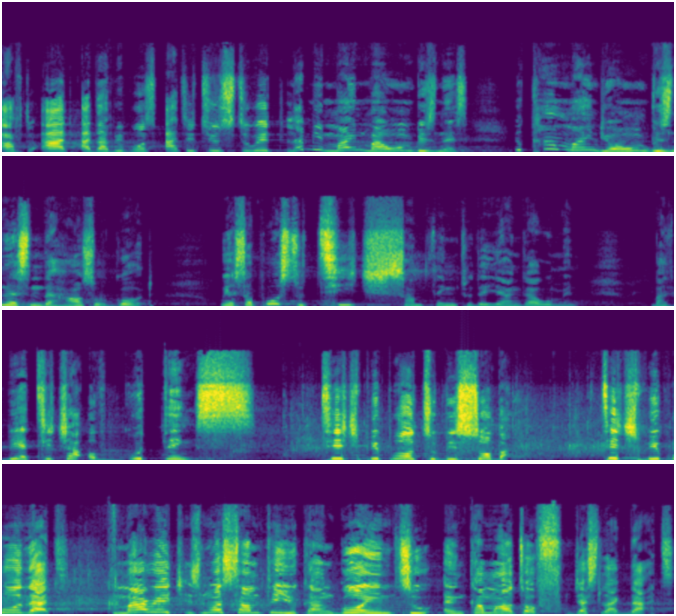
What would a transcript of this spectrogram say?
have to add other people's attitudes to it. Let me mind my own business. You can't mind your own business in the house of God. We are supposed to teach something to the younger women, but be a teacher of good things. Teach people to be sober. Teach people that marriage is not something you can go into and come out of just like that.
